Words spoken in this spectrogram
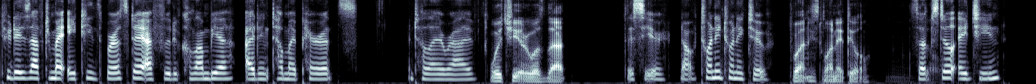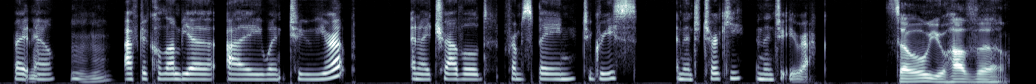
Two days after my 18th birthday, I flew to Colombia. I didn't tell my parents until I arrived Which year was that? this year. No, 2022. 2022. So I'm still 18 right now. Mm-hmm. After Colombia, I went to Europe and I traveled from Spain to Greece and then to Turkey and then to Iraq. So, you have a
